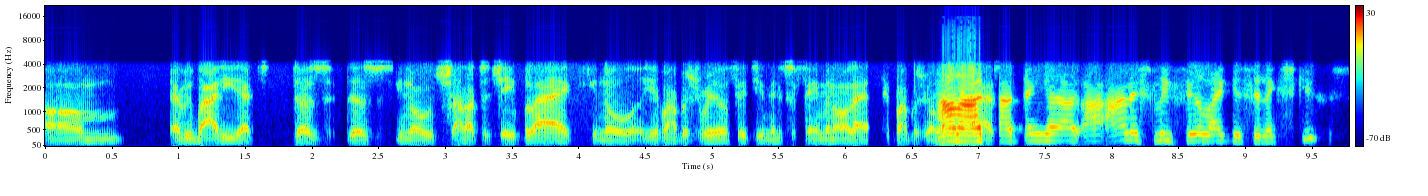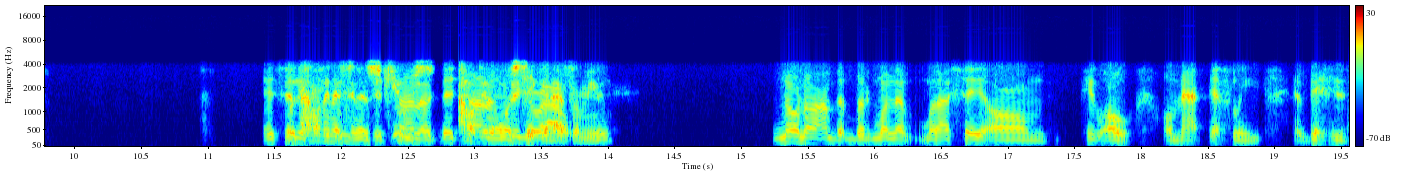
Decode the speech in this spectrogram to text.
um, everybody that does does you know, shout out to Jay Black, you know, Hip Hop is Real, 15 Minutes of Fame and all that. Hip Hop is Real. No, no, I. I think I, I honestly feel like it's an excuse. It's an I don't think excuse. it's an They're trying to, excuse. they're I don't trying think to figure taking out. that from you. No, no, I'm, but when I, when I say um people, oh, oh, Math definitely his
